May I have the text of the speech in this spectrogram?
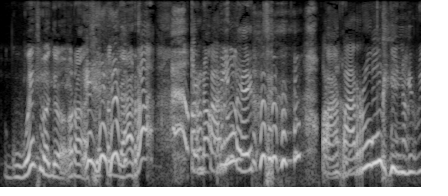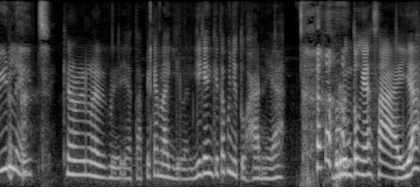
gue sebagai orang Asia Tenggara cannot relate Orang parung cannot relate Can relate. ya tapi kan lagi-lagi kan kita punya Tuhan ya. Beruntungnya saya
